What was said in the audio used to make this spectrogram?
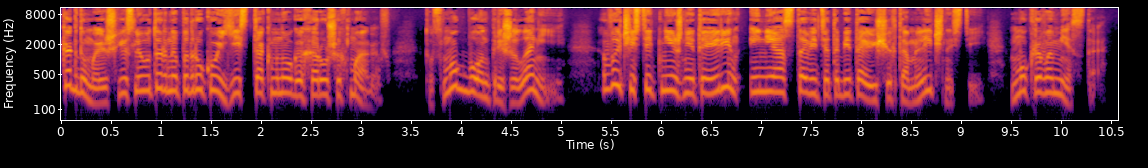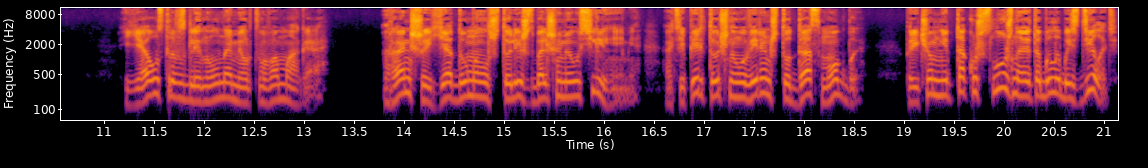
Как думаешь, если у Терны под рукой есть так много хороших магов, то смог бы он при желании вычистить Нижний Таирин и не оставить от обитающих там личностей мокрого места? Я остро взглянул на мертвого мага. Раньше я думал, что лишь с большими усилиями, а теперь точно уверен, что да, смог бы. Причем не так уж сложно это было бы сделать,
